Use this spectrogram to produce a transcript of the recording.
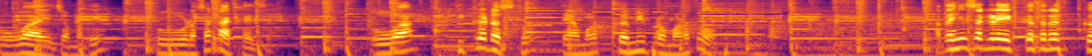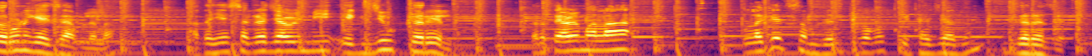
ओवा याच्यामध्ये थोडासा टाकायचा. ओवा तिखट असतो त्यामुळं कमी प्रमाणात वापर आता हे सगळे एकत्र करून घ्यायचं आहे आपल्याला. आता हे सगळं ज्यावेळी मी एकजीव करेल तर त्यावेळी मला लगेच समजेल की बाबा पिठाची अजून गरज आहे.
